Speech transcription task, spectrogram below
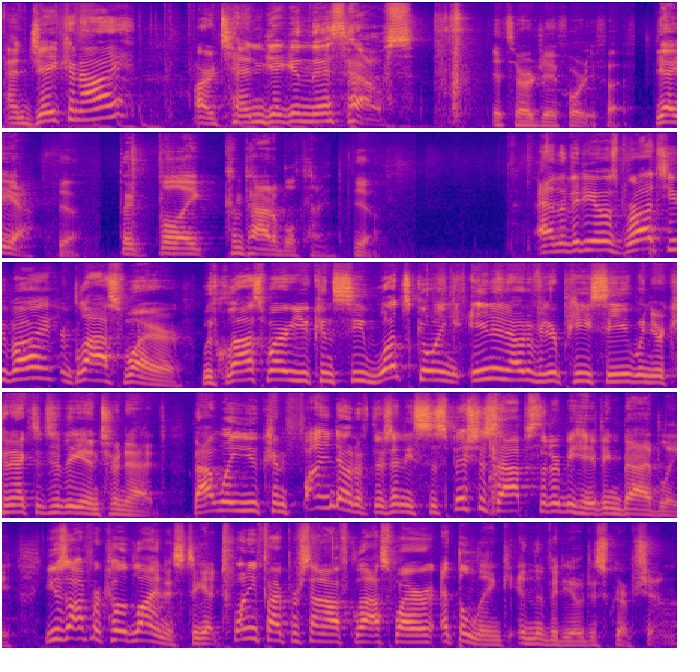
and Jake and I are 10 gig in this house. It's RJ45. Yeah, yeah. Yeah. The, the like compatible kind. Yeah. And the video is brought to you by Glasswire. With Glasswire, you can see what's going in and out of your PC when you're connected to the internet. That way you can find out if there's any suspicious apps that are behaving badly. Use offer code Linus to get 25% off Glasswire at the link in the video description.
